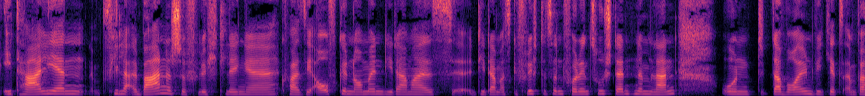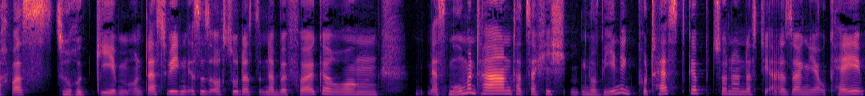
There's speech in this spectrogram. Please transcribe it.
Italien viele albanische Flüchtlinge quasi aufgenommen, die damals, die damals geflüchtet sind vor den Zuständen im Land. Und da wollen wir jetzt einfach was zurückgeben. Und deswegen ist es auch so, dass in der Bevölkerung es momentan tatsächlich nur wenig Protest gibt, sondern dass die alle sagen, ja, okay,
